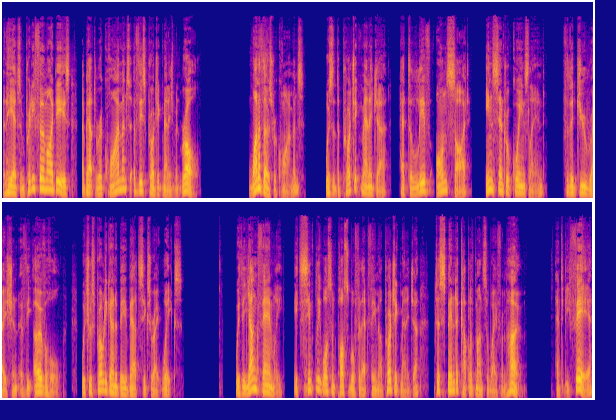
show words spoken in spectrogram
and he had some pretty firm ideas about the requirements of this project management role. One of those requirements was that the project manager had to live on site in central Queensland for the duration of the overhaul, which was probably going to be about six or eight weeks. With a young family, it simply wasn't possible for that female project manager to spend a couple of months away from home. And to be fair,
